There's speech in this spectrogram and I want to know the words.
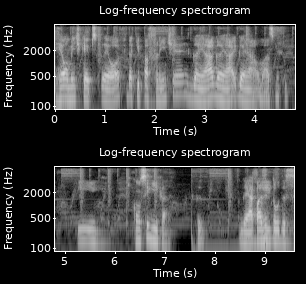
realmente quer ir pros playoff, daqui para frente é ganhar, ganhar e ganhar o máximo que, que conseguir, cara. Ganhar quase todas.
